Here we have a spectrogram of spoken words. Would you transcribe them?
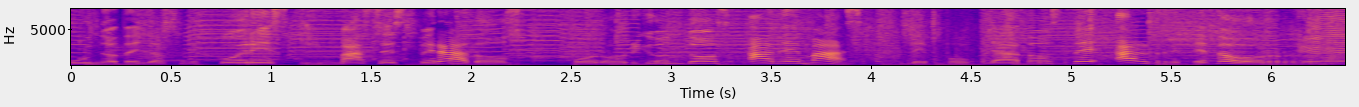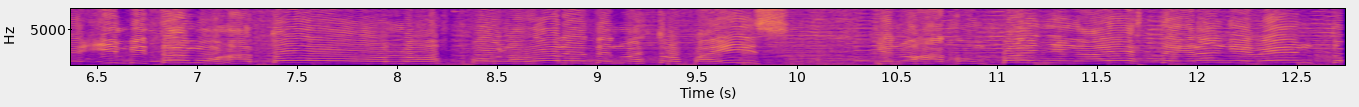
uno de los mejores y más esperados por oriundos, además de poblados de alrededor. Eh, invitamos a todos los pobladores de nuestro país que nos acompañen a este gran evento,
